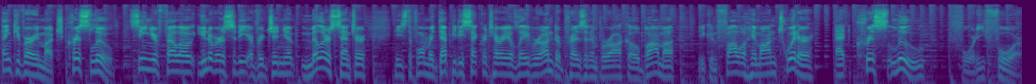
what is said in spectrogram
Thank you very much. Chris Lu, Senior Fellow, University of Virginia Miller Center. He's the former Deputy Secretary of Labor under President Barack Obama. You can follow him on Twitter at Chris Lu 44.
